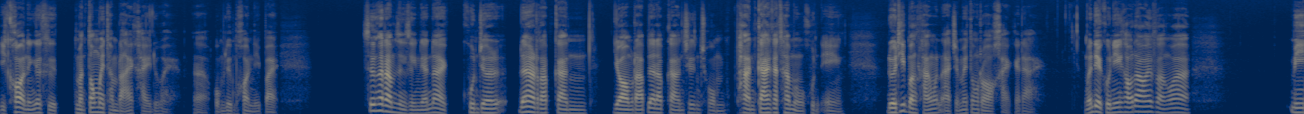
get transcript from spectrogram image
อีกข้อหนึ่งก็คือมันต้องไม่ทำร้ายใครด้วยอ่าผมลืมข้อนี้ไป ซึ่งถ้าทำสิ่งสิ่งนี้ได้คุณจะได้รับการยอมรับได้รับการชื่นชม ผ่านการกระทำของคุณเอง โดยที่บางครั้งมันอาจจะไม่ต้องรอใครก็ได้ เหมือนเด็กคนนี้เขาเล่าให้ฟังว่า มี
